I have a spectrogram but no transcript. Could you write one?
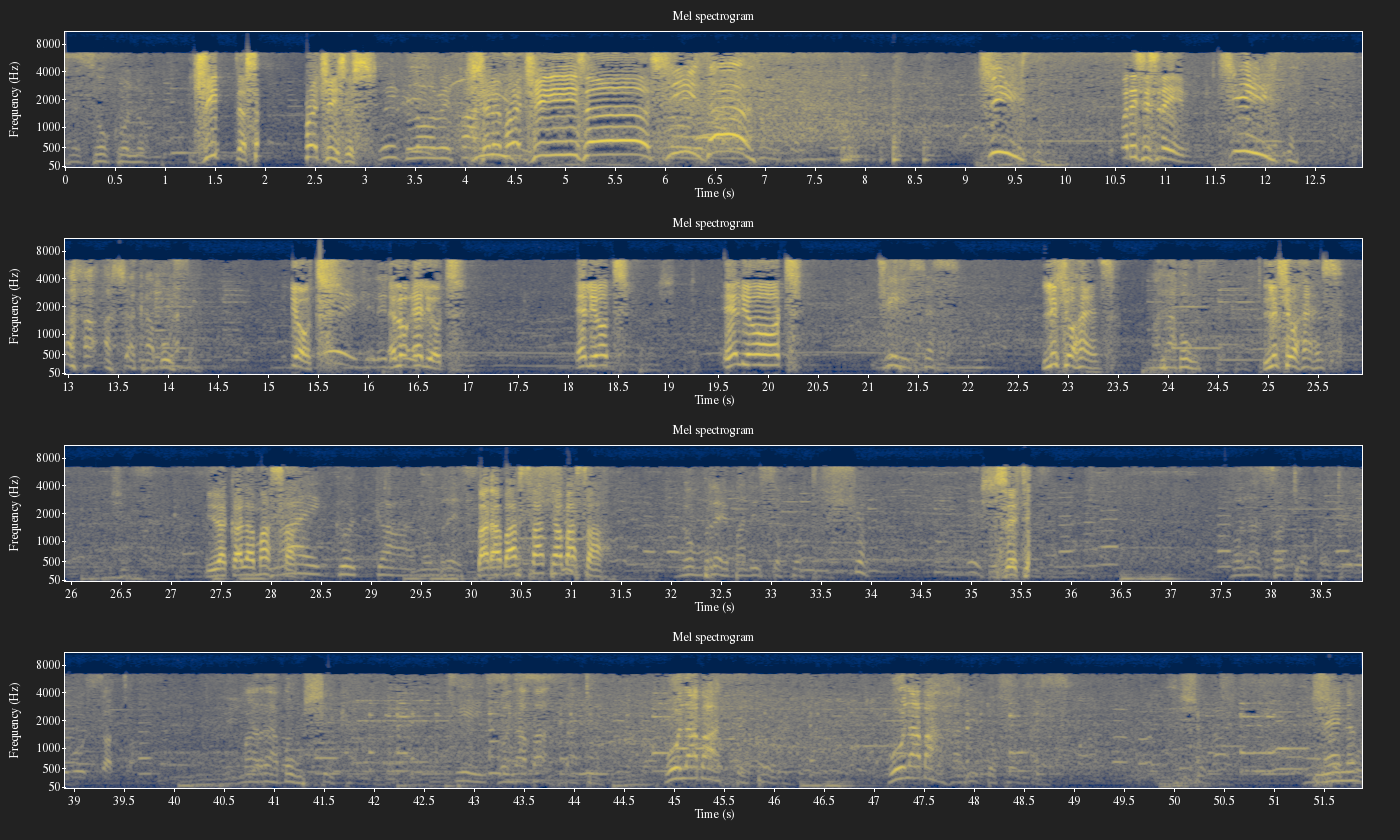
Celebrate Jesus. We glorify Celebrate Jesus. Jesus. Jesus. What is his name? Jesus. Elliot. Hello, Elliot. Elliot. Elliot. Jesus. Lift your hands. Lift your hands. Irakalamasa. My good God. Barabasa tabasa. Nombre balisokota. Zete. Hola sotokota. Marabushika. Jesus. Hola basato. Hola basato. Hola baharito Man of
